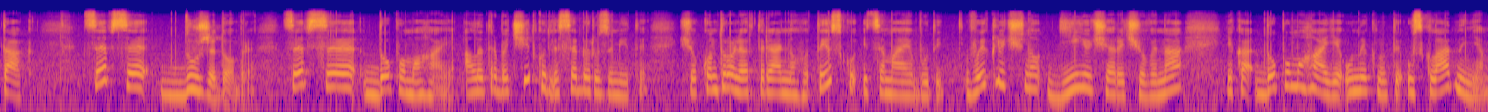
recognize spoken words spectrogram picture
так. Це все дуже добре, це все допомагає, але треба чітко для себе розуміти, що контроль артеріального тиску, і це має бути виключно діюча речовина, яка допомагає уникнути ускладненням,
